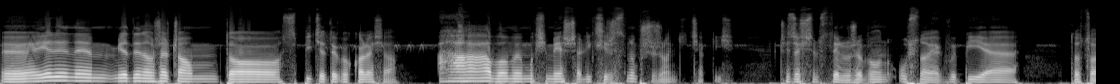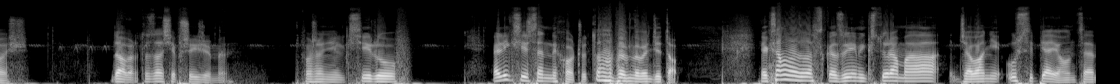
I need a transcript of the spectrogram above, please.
Yy, jedynym, jedyną rzeczą to spicie tego kolesia. A, bo my musimy jeszcze eliksir snu przyrządzić jakiś. Czy coś w tym stylu, żeby on usnął jak wypije to coś. Dobra, to zaraz się przyjrzymy. Tworzenie eliksirów. Eliksir sennych oczu, to na pewno będzie to. Jak sama nazwa wskazuje, mikstura ma działanie usypiające.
